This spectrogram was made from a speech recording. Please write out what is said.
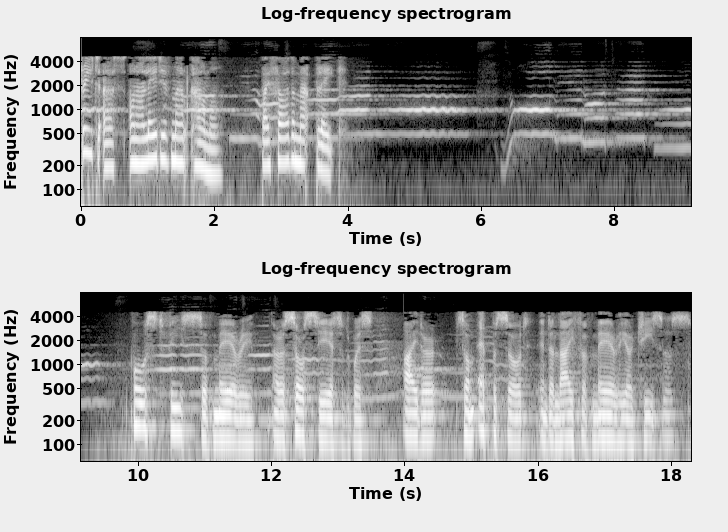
3 to us on Our Lady of Mount Carmel by Father Matt Blake. Most feasts of Mary are associated with either some episode in the life of Mary or Jesus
